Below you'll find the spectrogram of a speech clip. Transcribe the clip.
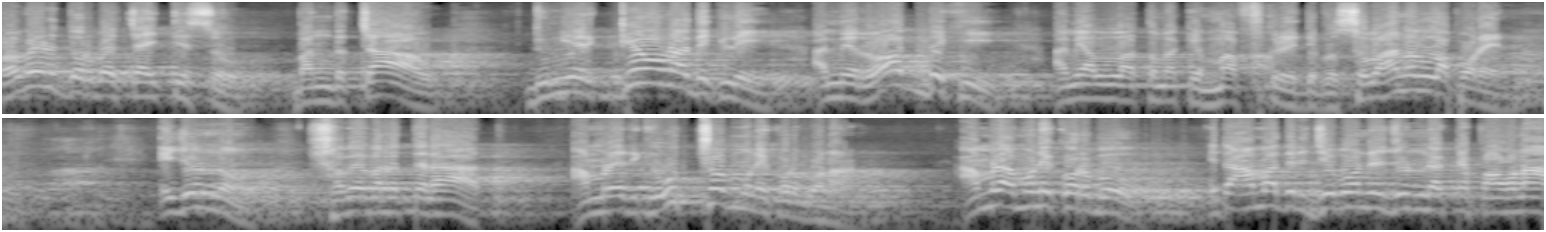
রবের দরবার চাইতেছো, বান্দা চাও, দুনিয়ার কেউ না দেখলে আমি রব দেখি, আমি আল্লাহ তোমাকে মাফ করে দেবো। সোবাহান আল্লাহ পড়েন। এই জন্য সবে বারাতে রাত আমরা এটাকে উৎসব মনে করব না। আমরা মনে করব, এটা আমাদের জীবনের জন্য একটা পাওনা।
